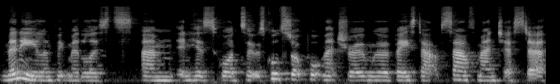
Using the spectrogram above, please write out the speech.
many Olympic medalists um, in his squad. So it was called Stockport Metro, and we were based out of South Manchester.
